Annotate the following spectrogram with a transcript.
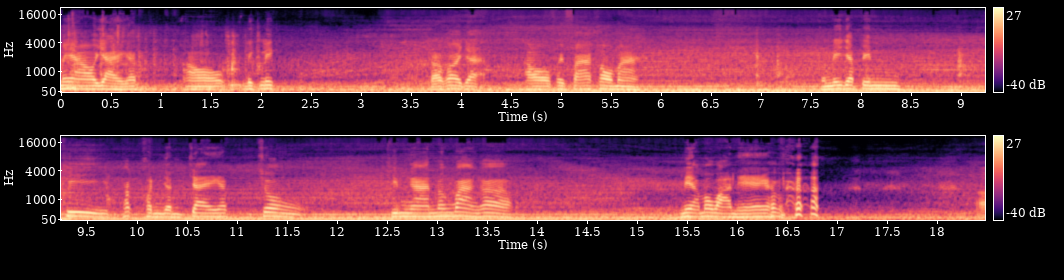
ไม่เอาใหญ่ครับ เอาเล็กๆเราก็จะเอาไฟฟ้าเข้ามา ตรงนี้จะเป็นที่พักผ่อนหย่อนใจครับ ช่วงทีมงานว่างๆก็ เนี่ยเมื่อวานแฮครับเอ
